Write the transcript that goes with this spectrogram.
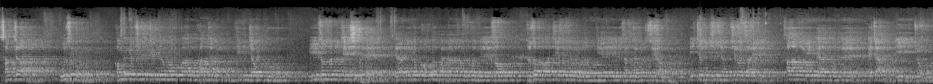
3점 우승 검도교실 김정국관 관장 김정국. 이 선수는 제10회 대한민국 검도팔단 선수권대회에서 두서와 같이 성적을 거둔 기회의 상장을 수여 2020년 7월 4일 사단법인 대한공대 회장 이종민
